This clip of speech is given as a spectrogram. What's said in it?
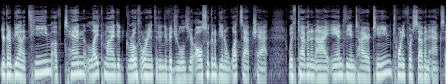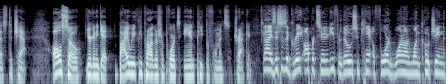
You're going to be on a team of 10 like minded, growth oriented individuals. You're also going to be in a WhatsApp chat with Kevin and I and the entire team, 24 7 access to chat. Also, you're going to get bi weekly progress reports and peak performance tracking. Guys, this is a great opportunity for those who can't afford one on one coaching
